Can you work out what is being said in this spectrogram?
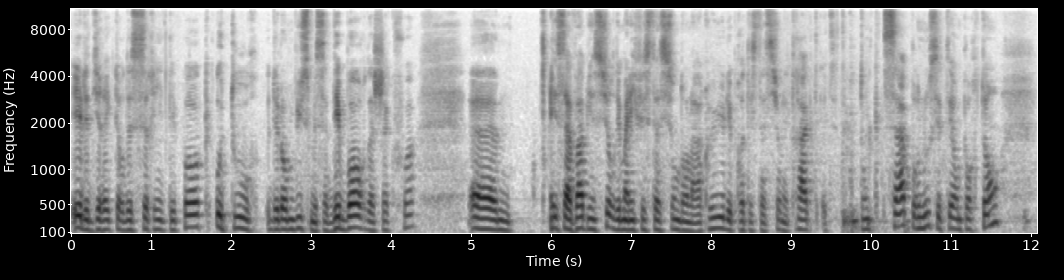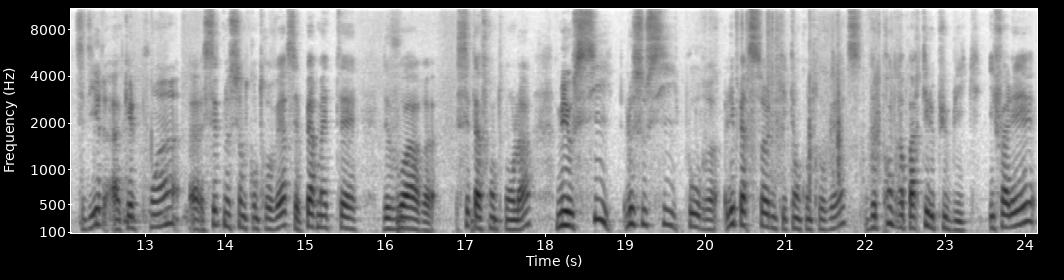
et le directeur de série de l'époque, autour de l'ombus, mais ça déborde à chaque fois. Et ça va bien sûr des manifestations dans la rue, les protestations, les tracts, etc. Donc ça, pour nous, c'était important, c'est dire à quel point euh, cette notion de controverse, elle permettait de voir euh, cet affrontement-là, mais aussi le souci pour euh, les personnes qui étaient en controverse de prendre à partie le public. Il fallait,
